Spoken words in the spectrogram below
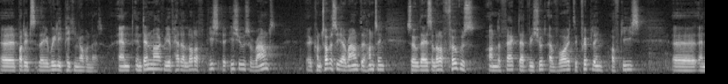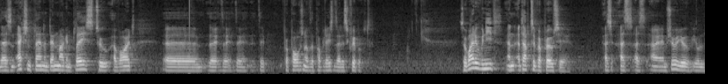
uh, but it's, they're really picking up on that. And in Denmark, we have had a lot of is issues around, uh, controversy around the hunting. So there's a lot of focus on the fact that we should avoid the crippling of geese. Uh, and there's an action plan in Denmark in place to avoid uh, the, the, the, the proportion of the population that is crippled. So why do we need an adaptive approach here? As, as, as I am sure you, you'll,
